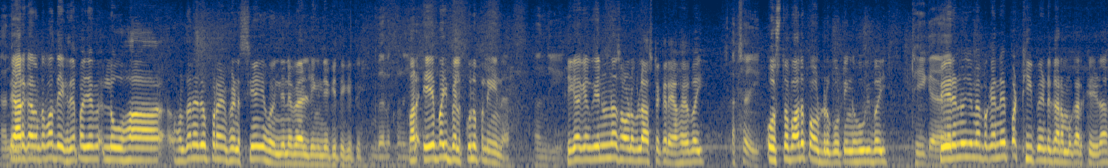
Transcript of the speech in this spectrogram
ਤਿਆਰ ਕਰਨ ਤੋਂ ਬਾਅਦ ਦੇਖਦੇ ਆਪਾਂ ਜਿਵੇਂ ਲੋਹਾ ਹੁੰਦਾ ਨਾ ਇਹਦੇ ਉੱਪਰ ਐਂ ਫਿਨਸੀਆਂ ਹੀ ਹੋ ਜਾਂਦੀਆਂ ਨੇ ਵੈਲਡਿੰਗ ਦੀਆਂ ਕਿਤੇ ਕਿਤੇ। ਬਿਲਕੁਲ ਪਰ ਇਹ ਬਾਈ ਬਿਲਕੁਲ ਪਲੇਨ ਹੈ। ਹਾਂਜੀ। ਠੀਕ ਹੈ ਕਿਉਂਕਿ ਇਹਨੂੰ ਨਾ ਸਾਊਂਡ ਬਲਾਸਟ ਕਰਿਆ ਹੋਇਆ ਬਾਈ। ਅੱਛਾ ਜੀ। ਉਸ ਤੋਂ ਬਾਅਦ ਪਾਊਡਰ ਕੋਟਿੰਗ ਹੋਊਗੀ ਬਾਈ। ਠੀਕ ਹੈ। ਫਿਰ ਇਹਨੂੰ ਜਿਵੇਂ ਆਪਾਂ ਕਹਿੰਦੇ ਭੱਠੀ ਪੇਂਟ ਗਰਮ ਕਰਕੇ ਜਿਹੜਾ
